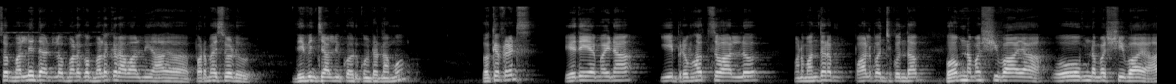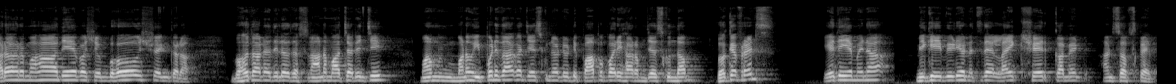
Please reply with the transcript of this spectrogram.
సో మళ్ళీ దాంట్లో మొలక మొలక రావాలని పరమేశ్వరుడు దీవించాలని కోరుకుంటున్నాము. Okay friends. ఏది ఏమైనా ఈ బ్రహ్మోత్సవాల్లో మనమందరం పాలు పంచుకుందాం. ఓం నమ శివాయ ఓం నమ శివాయ. హరహర మహాదేవ శంభో శంకర. బహుదా నదిలో స్నానం ఆచరించి మనం మనం ఇప్పటిదాకా చేసుకున్నటువంటి పాప పరిహారం చేసుకుందాం. Okay friends? ఏది ఏమైనా మీకు ఈ వీడియో నచ్చితే like share comment and subscribe.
